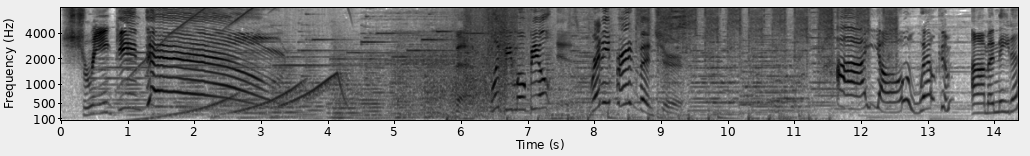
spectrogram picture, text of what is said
Shrinking down! The Blippi Mobile is ready for adventure. Y'all. Welcome. I'm Anita,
